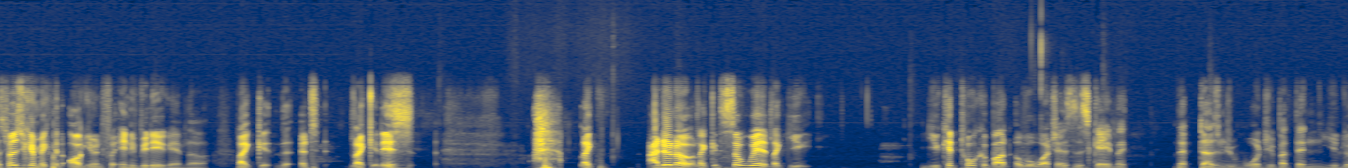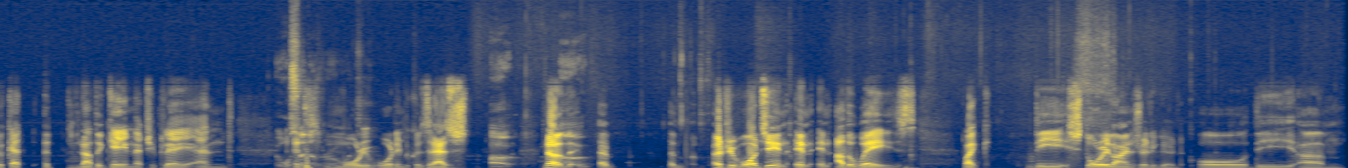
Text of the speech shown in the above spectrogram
I suppose you can make that argument for any video game though. Like it, it's like it is like I don't know, like it's so weird like you you can talk about Overwatch as this game that that doesn't reward you, but then you look at another game that you play and It it's more you. rewarding because it has Oh, no, Oh. the, uh, uh, it rewards you in, in, in other ways. Like the storyline's really good, or the um,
